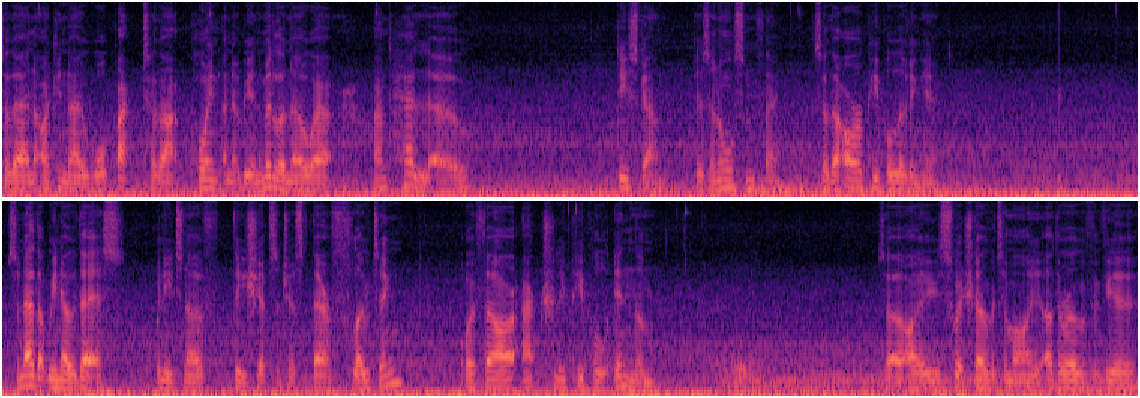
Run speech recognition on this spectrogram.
So then I can now walk back to that point and it'll be in the middle of nowhere. And hello. D-scan is an awesome thing. So there are people living here. So now that we know this, we need to know if these ships are just there floating or if there are actually people in them. So I switched over to my other overview.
